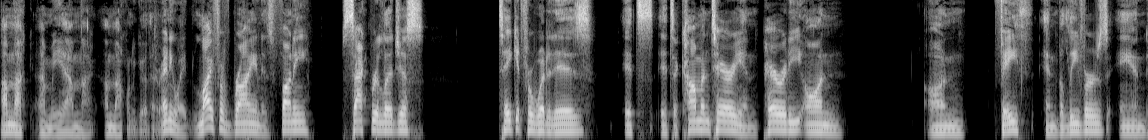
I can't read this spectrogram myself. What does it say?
I'm not. I mean, yeah, I'm not. I'm not going to go there. Anyway, Life of Brian is funny, sacrilegious. Take it for what it is. It's it's a commentary and parody on on faith and believers and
